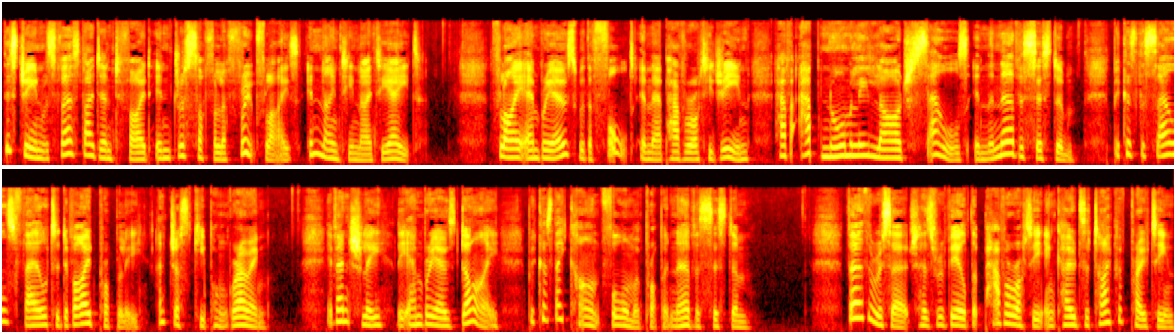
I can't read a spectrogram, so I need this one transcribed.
this gene was first identified in Drosophila fruit flies in 1998. Fly embryos with a fault in their Pavarotti gene have abnormally large cells in the nervous system because the cells fail to divide properly and just keep on growing. Eventually, the embryos die because they can't form a proper nervous system. Further research has revealed that Pavarotti encodes a type of protein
